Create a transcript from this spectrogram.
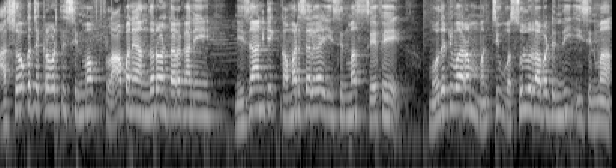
అశోక చక్రవర్తి సినిమా ఫ్లాప్ అని అందరూ అంటారు కానీ నిజానికి కమర్షియల్గా ఈ సినిమా సేఫే. మొదటి వారం మంచి వసూలు రాబట్టింది ఈ సినిమా.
